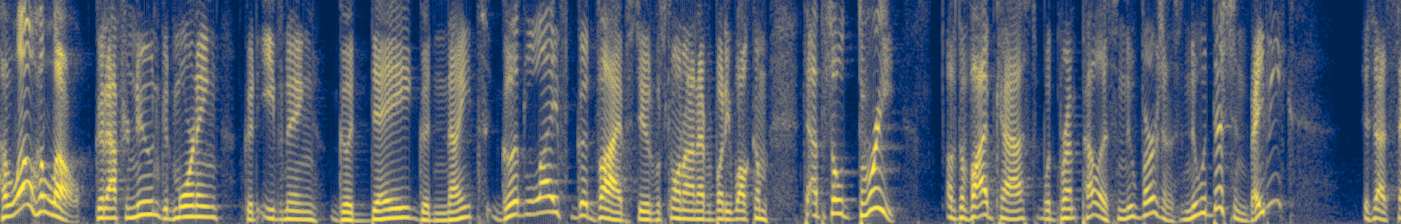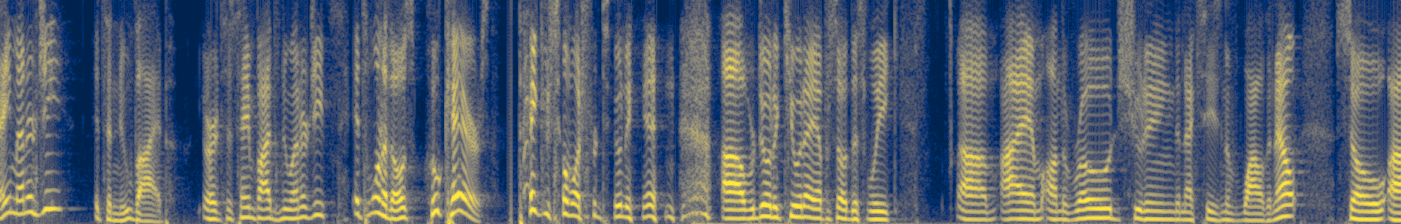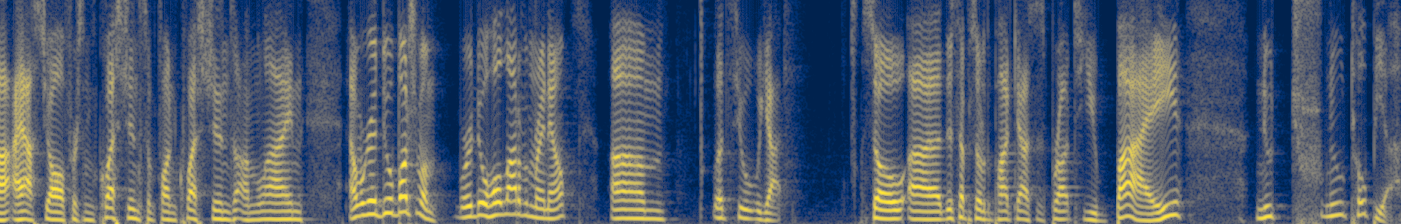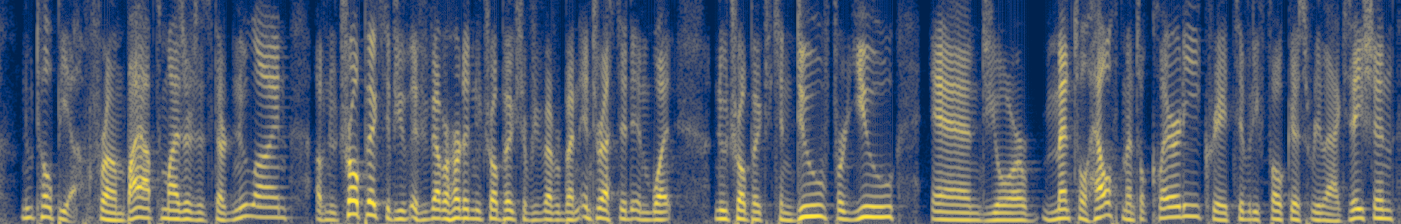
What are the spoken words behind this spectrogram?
hello, hello. Good afternoon, good morning, good evening, good day, good night, good life, good vibes, dude. What's going on, everybody? Welcome to episode three of the Vibecast with Brent Pella. New version, it's a new edition, baby. Is that same energy? It's a new vibe. Or it's the same vibes, new energy. It's one of those. Who cares? Thank you so much for tuning in. Uh, we're doing a Q&A episode this week. Um, I am on the road shooting the next season of Wild and Out. So uh, I asked y'all for some questions, some fun questions online, and we're going to do a bunch of them. We're going to do a whole lot of them right now. Um, let's see what we got. So uh, this episode of the podcast is brought to you by Nootopia. Nootopia from Bioptimizers. It's their new line of nootropics. If you've, if you've ever heard of nootropics or if you've ever been interested in what nootropics can do for you and your mental health, mental clarity, creativity, focus, relaxation,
